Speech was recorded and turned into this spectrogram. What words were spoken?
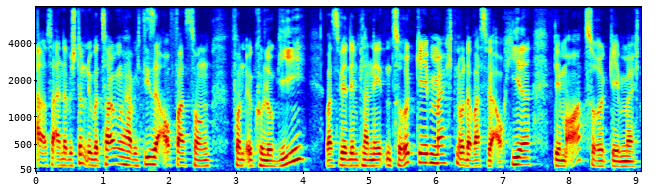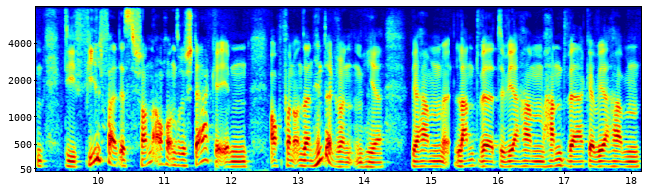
aus einer bestimmten Überzeugung habe ich diese Auffassung von Ökologie, was wir dem Planeten zurückgeben möchten oder was wir auch hier dem Ort zurückgeben möchten. Die Vielfalt ist schon auch unsere Stärke, eben auch von unseren Hintergründen hier. Wir haben Landwirte, wir haben Handwerker, wir haben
